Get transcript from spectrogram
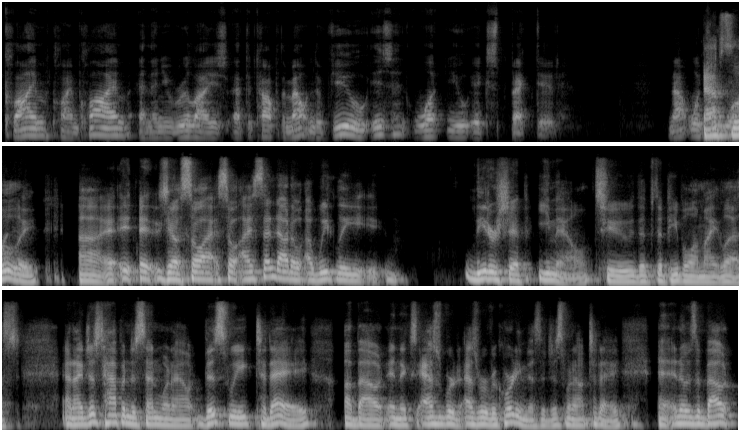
climb, climb, climb, and then you realize at the top of the mountain the view isn't what you expected not what absolutely uh, it, it, you know, so i so i send out a, a weekly leadership email to the, the people on my list. And i just happened to send one out this week today about an ex- as we're as we're recording this it just went out today. And it was about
